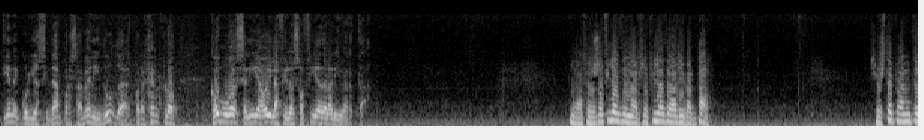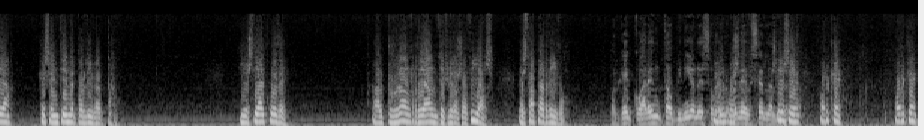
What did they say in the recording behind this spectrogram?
tiene curiosidad por saber y dudas. Por ejemplo, ¿cómo sería hoy la filosofía de la libertad? la filosofía de la filosofía de la libertad. Si usted plantea que se entiende por libertad y usted acude al plural real de filosofías, está perdido. Porque hay 40 opiniones sobre lo Pues, que debe ser la sí, libertad. sí, ¿por qué? Porque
